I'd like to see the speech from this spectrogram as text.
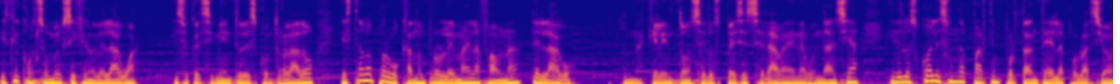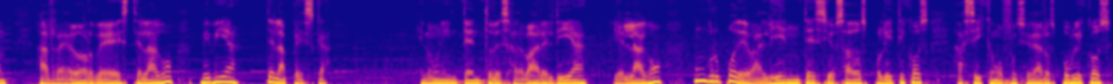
es que consume oxígeno del agua, y su crecimiento descontrolado estaba provocando un problema en la fauna del lago, donde en aquel entonces los peces se daban en abundancia y de los cuales una parte importante de la población alrededor de este lago vivía de la pesca. En un intento de salvar el día y el lago, un grupo de valientes y osados políticos, así como funcionarios públicos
